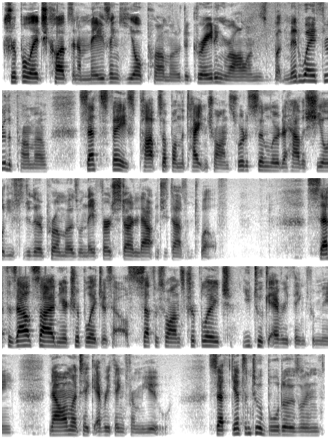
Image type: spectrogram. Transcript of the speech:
Triple H cuts an amazing heel promo degrading Rollins, but midway through the promo, Seth's face pops up on the Titantron, sort of similar to how the Shield used to do their promos when they first started out in 2012. Seth is outside near Triple H's house. Seth responds, Triple H, you took everything from me. Now I'm going to take everything from you. Seth gets into a bulldozer and,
